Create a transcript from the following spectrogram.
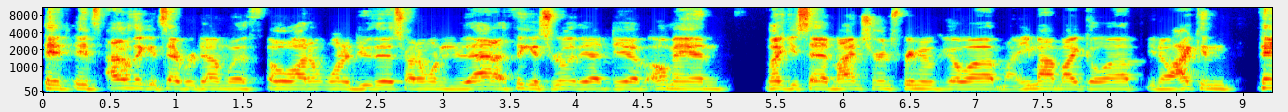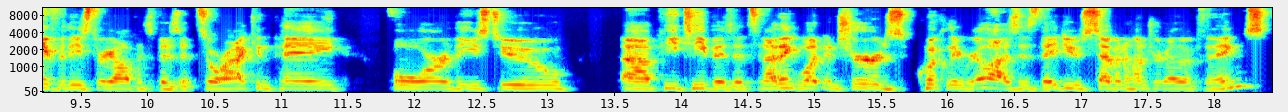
it, it's, I don't think it's ever done with, oh, I don't want to do this or I don't want to do that. I think it's really the idea of, oh man, like you said, my insurance premium could go up, my EMOD might go up. You know, I can pay for these three office visits, or I can pay for these two uh, PT visits. And I think what insureds quickly realize is they do 700 other things.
